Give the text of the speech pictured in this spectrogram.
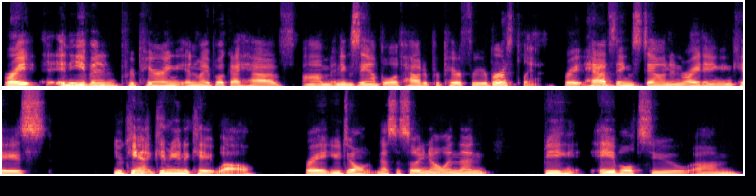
right? And even preparing in my book i have um, an example of how to prepare for your birth plan right? Have mm. things down in writing in case you can't communicate well right? You don't necessarily know. And then being able to um,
